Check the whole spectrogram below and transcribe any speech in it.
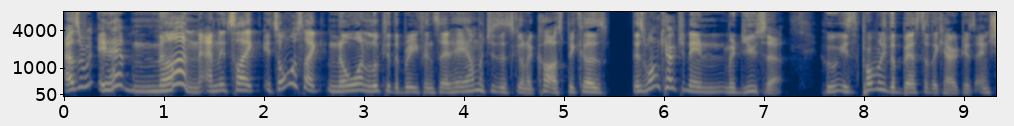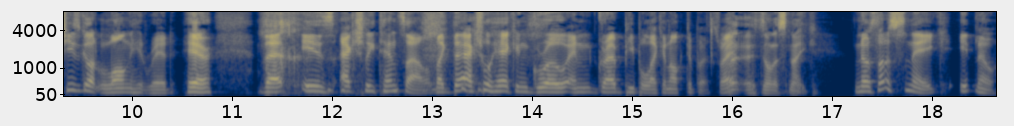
As a, it had none, and it's like it's almost like no one looked at the brief and said, "Hey, how much is this going to cost?" Because there's one character named Medusa who is probably the best of the characters, and she's got long red hair that is actually tensile. Like the actual hair can grow and grab people like an octopus, right? But It's not a snake. No, it's not a snake. It no,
